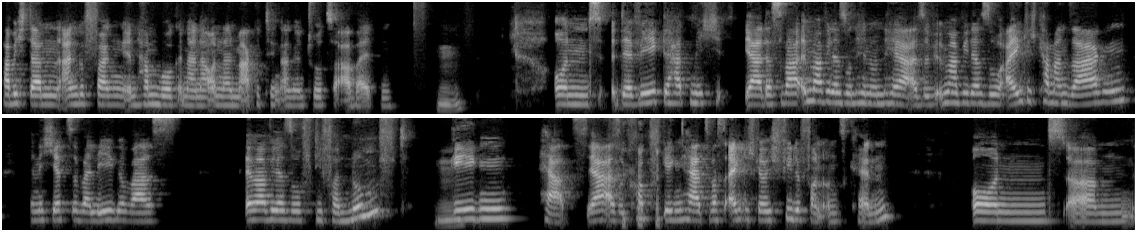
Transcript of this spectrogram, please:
habe ich dann angefangen, in Hamburg in einer Online-Marketing-Agentur zu arbeiten. Mhm. Und der Weg, der hat mich, ja, das war immer wieder so ein Hin und Her. Also immer wieder so, eigentlich kann man sagen, wenn ich jetzt überlege, war es immer wieder so die Vernunft mhm. gegen Herz, ja, also Kopf gegen Herz, was eigentlich, glaube ich, viele von uns kennen. Und ähm,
